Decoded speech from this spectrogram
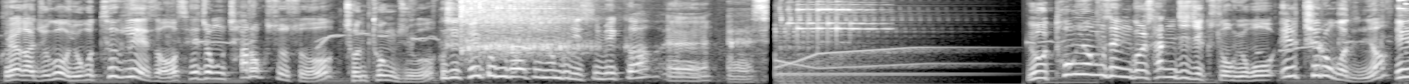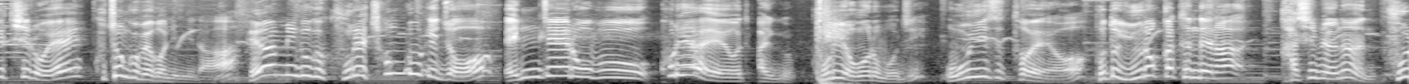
그래가지고 요거 특이해서 세종 찰 옥수수 전통주 혹시 세종 사주는 분 있습니까? 예. 예. 요 통영생굴 산지직속 요거 1kg거든요. 1kg에 9,900원입니다. 대한민국의 굴의 천국이죠. Angel of Korea예요. 아 이거 굴이 영어로 뭐지? oyster예요. 보통 유럽 같은 데나 가시면은 굴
